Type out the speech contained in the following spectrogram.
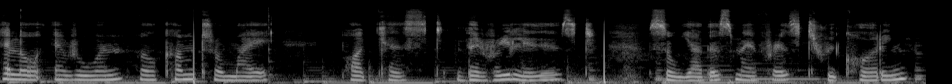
Hello, everyone. Welcome to my podcast, The Realist. So, yeah, this is my first recording.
